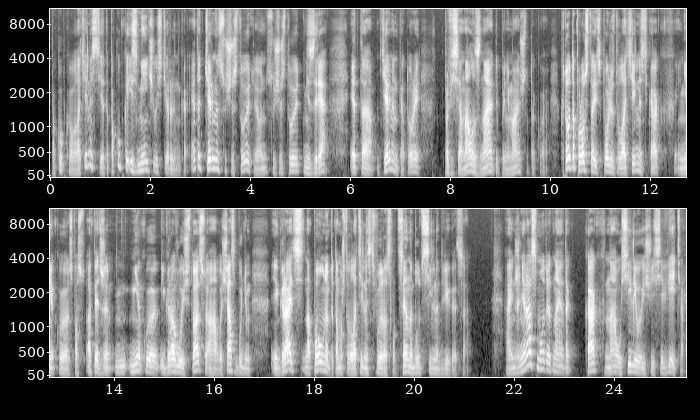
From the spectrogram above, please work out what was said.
Покупка волатильности – это покупка изменчивости рынка. Этот термин существует, и он существует не зря. Это термин, который профессионалы знают и понимают, что такое. Кто-то просто использует волатильность как некую, опять же, некую игровую ситуацию. Ага, вот сейчас будем играть на полную, потому что волатильность выросла, цены будут сильно двигаться. А инженера смотрят на это как на усиливающийся ветер.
